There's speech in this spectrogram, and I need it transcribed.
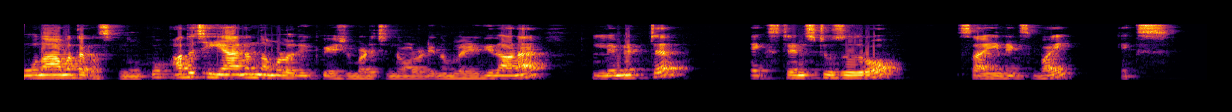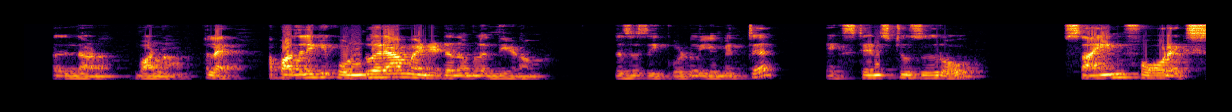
മൂന്നാമത്തെ ക്വസ്റ്റ്യൻ നോക്കൂ. അത് ചെയ്യാനും നമ്മൾ ഒരു ഇക്വേഷൻ പഠിച്ചിട്ടുണ്ട് ഓൾറെഡി നമ്മൾ എഴുതിയതാണ് limit x tends to zero sine x by x അതെന്താണ്? വൺ ആണ്. അല്ലെ? അപ്പൊ അതിലേക്ക് കൊണ്ടുവരാൻ വേണ്ടിയിട്ട് നമ്മൾ എന്ത് ചെയ്യണം? This is equal to limit x tends to zero sine four x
